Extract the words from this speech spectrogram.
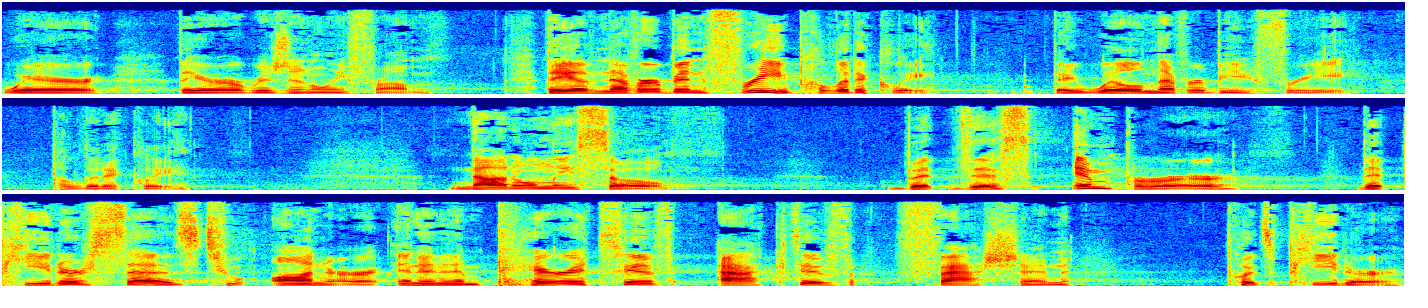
where they are originally from. They have never been free politically. They will never be free politically. Not only so, but this emperor that Peter says to honor in an imperative, active fashion puts Peter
